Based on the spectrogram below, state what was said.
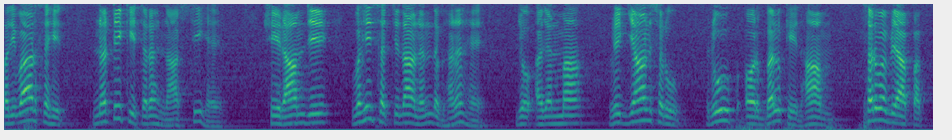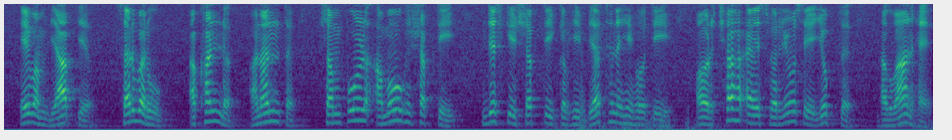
परिवार सहित नटी की तरह नाचती है। श्री राम जी, वही सच्चिदानंद घन है, जो अजन्मा, विज्ञान स्वरूप, रूप और बल के धाम, सर्वव्यापक एवं व्याप्य, सर्वरूप अखंड, अनंत, संपूर्ण अमोघ शक्ति, जिसकी शक्ति कभी व्यर्थ नहीं होती और छह ऐश्वर्यों से युक्त भगवान है।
